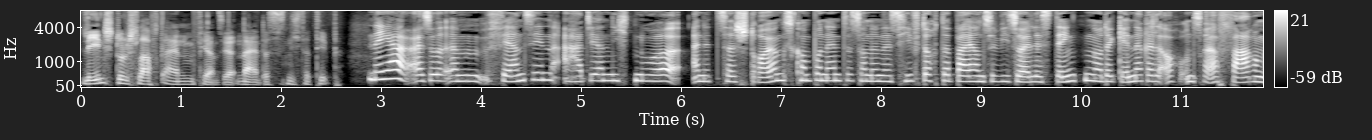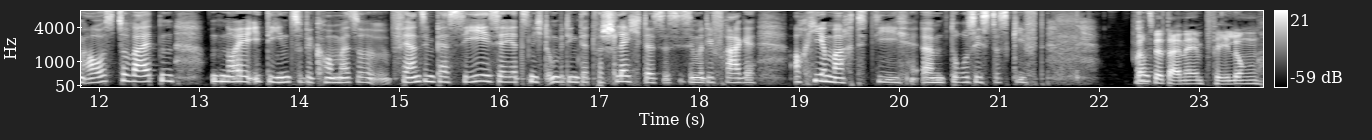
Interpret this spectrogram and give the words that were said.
Lehnstuhl, schlaft einem Fernseher. Nein, das ist nicht der Tipp. Naja, also ähm, Fernsehen hat ja nicht nur eine Zerstreuungskomponente, sondern es hilft auch dabei, unser visuelles Denken oder generell auch unsere Erfahrung auszuweiten und neue Ideen zu bekommen. Also Fernsehen per se ist ja jetzt nicht unbedingt etwas Schlechtes. Es ist immer die Frage, auch hier macht die ähm, Dosis das Gift. Was wäre deine Empfehlung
